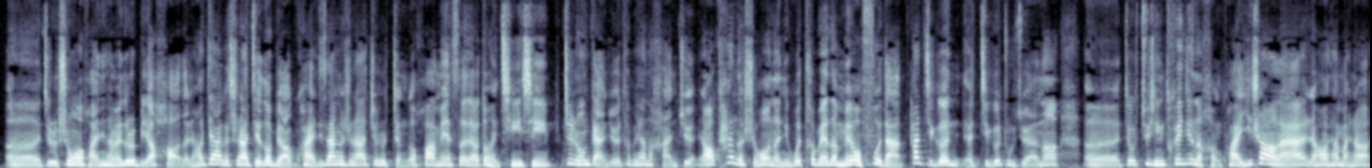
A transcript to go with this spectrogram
呃，就是生活环境上面都是比较好的。然后第二个是它节奏比较快，第三个是它就是整个画面色调都很清新，这种感觉特别像的韩剧。然后看的时候呢，你会特别的没有负担。它几个呃几个主角呢，呃，就剧情推进的很快，一上来，然后它马上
